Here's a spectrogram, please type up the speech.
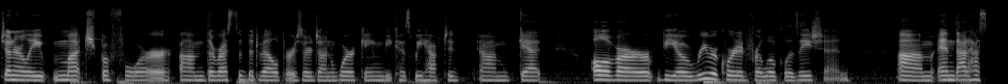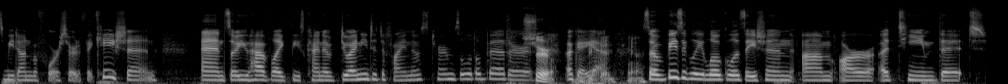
generally much before um, the rest of the developers are done working because we have to um, get all of our VO re-recorded for localization, um, and that has to be done before certification. And so you have like these kind of do I need to define those terms a little bit or Sure. Okay, yeah. yeah. So basically localization um, are a team that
